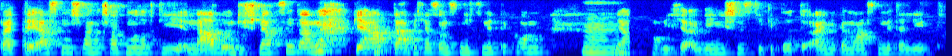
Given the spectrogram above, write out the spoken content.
bei der ersten Schwangerschaft nur noch die Narbe und die Schmerzen dann gehabt. Da habe ich ja sonst nichts mitbekommen. Hm. Ja, habe ich ja wenigstens die Geburt einigermaßen miterlebt.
